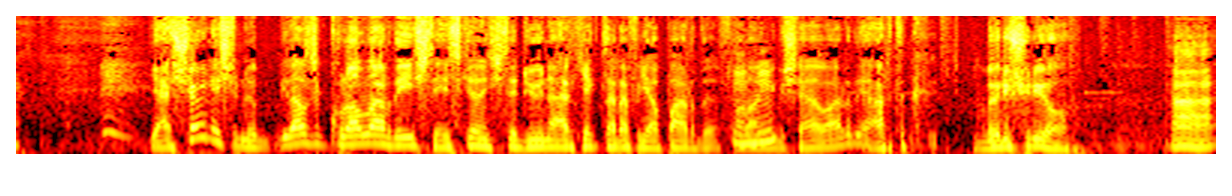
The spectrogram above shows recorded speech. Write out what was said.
ya şöyle şimdi birazcık kurallar değişti. Eskiden işte düğünü erkek tarafı yapardı falan gibi şeyler vardı ya artık bölüşülüyor o. Ha.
